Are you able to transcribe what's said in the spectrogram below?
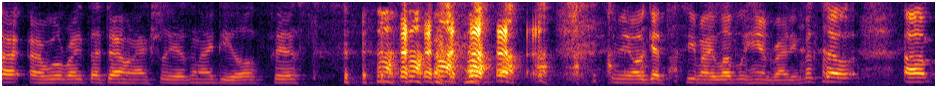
I, I will write that down actually as an ideal fists. and you'll get to see my lovely handwriting. But so, um,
